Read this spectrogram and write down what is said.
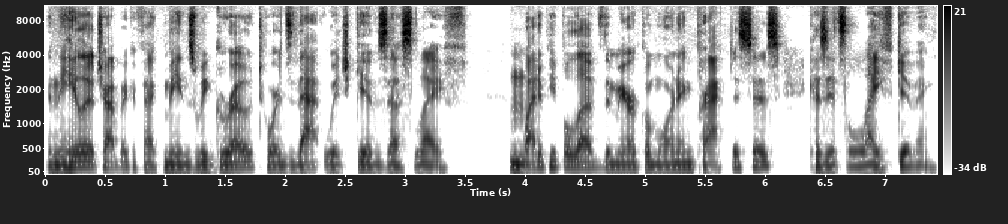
And the heliotropic effect means we grow towards that which gives us life. Mm. Why do people love the miracle morning practices? Because it's life giving.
